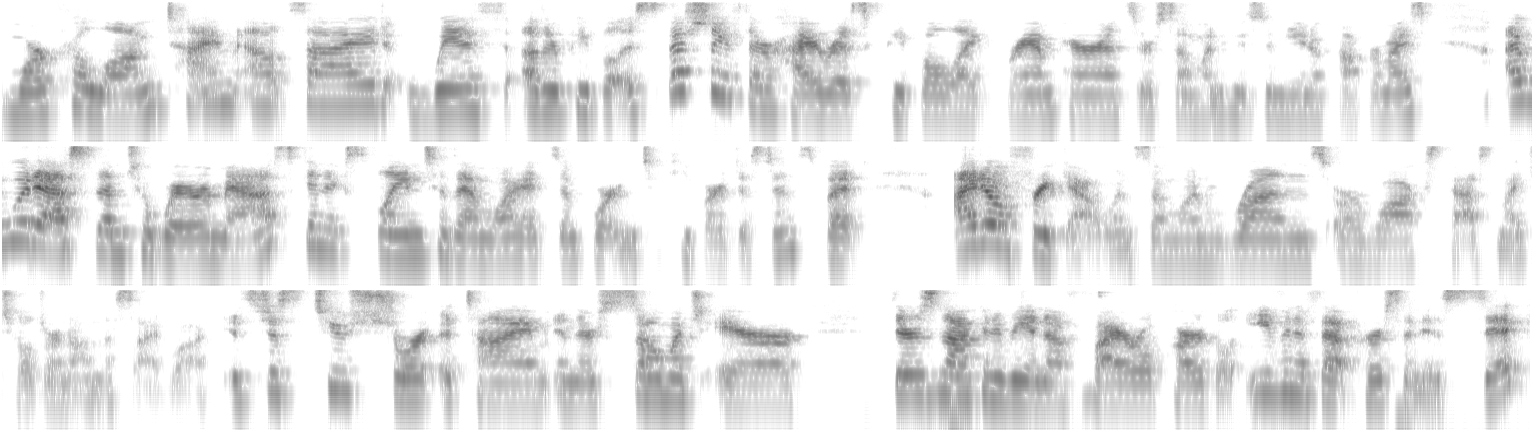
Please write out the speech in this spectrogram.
more prolonged time outside with other people, especially if they're high risk people like grandparents or someone who's immunocompromised, I would ask them to wear a mask and explain to them why it's important to keep our distance. But I don't freak out when someone runs or walks past my children on the sidewalk. It's just too short a time and there's so much air. There's not going to be enough viral particle, even if that person is sick,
